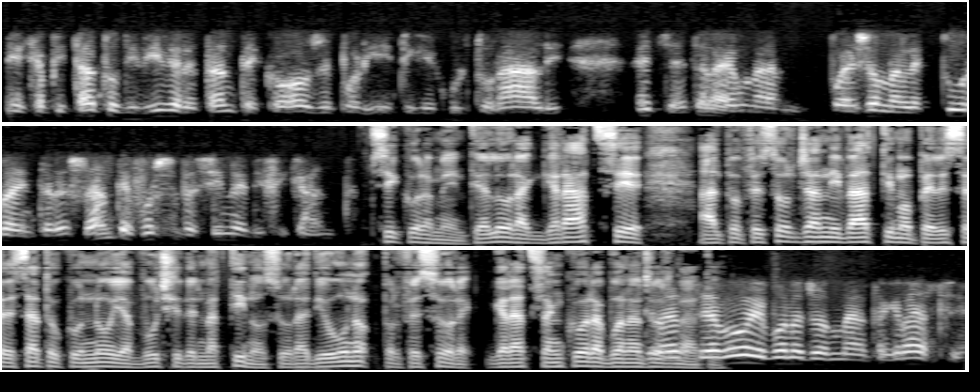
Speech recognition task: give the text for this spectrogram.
mi è capitato di vivere tante cose politiche, culturali, eccetera, una, può essere una lettura interessante e forse persino edificante. Sicuramente. Allora grazie al professor Gianni Vattimo per essere stato con noi a Voci del Mattino su Radio 1. Professore, grazie ancora, buona giornata. Grazie a voi e buona giornata, grazie.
